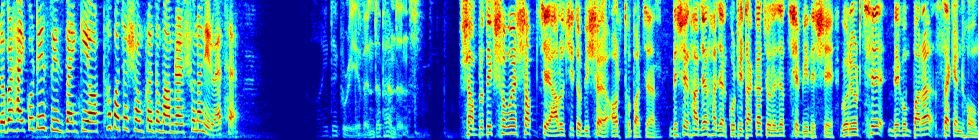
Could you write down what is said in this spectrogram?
রোবার হাইকোর্টে সুইস ব্যাংকে অর্থ পাচার সংক্রান্ত মামলার শুনানি রয়েছে। সাম্প্রতিক সময়ের সবচেয়ে আলোচিত বিষয় অর্থ পাচার। দেশের হাজার হাজার কোটি টাকা চলে যাচ্ছে বিদেশে। গড়ে উঠছে বেগমপাড়া সেকেন্ড হোম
